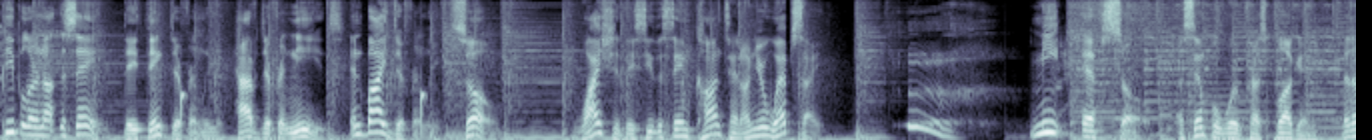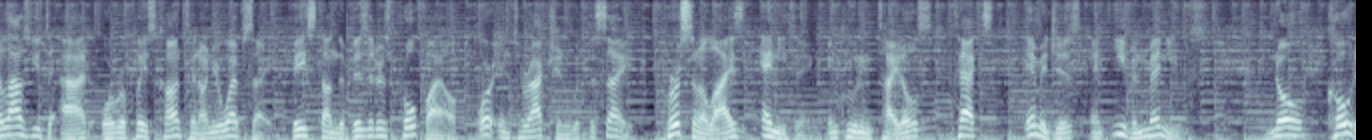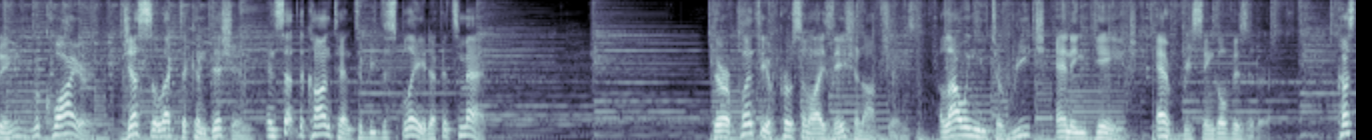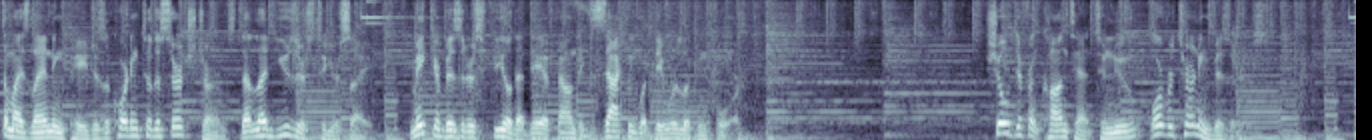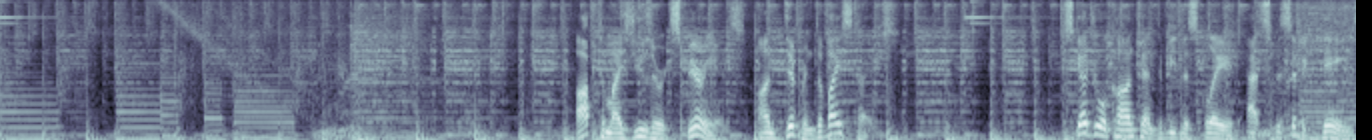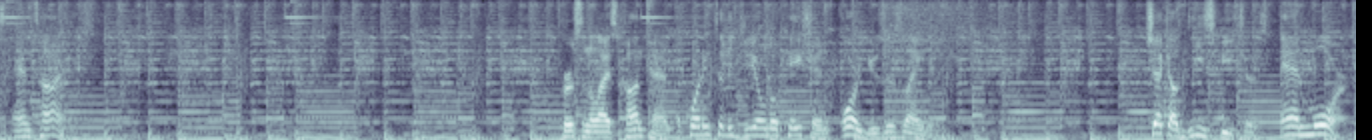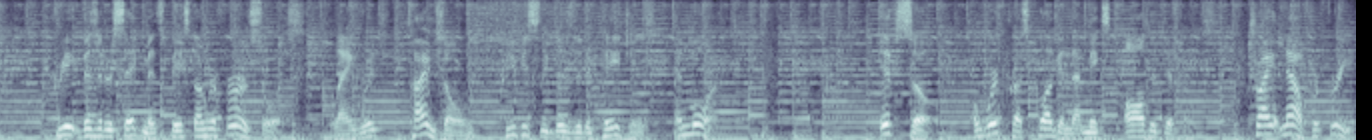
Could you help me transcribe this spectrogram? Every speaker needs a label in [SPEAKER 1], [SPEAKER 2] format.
[SPEAKER 1] People are not the same. They think differently, have different needs, and buy differently.
[SPEAKER 2] So, why should they see the same content on your website? Hmm.
[SPEAKER 1] Meet IfSo,
[SPEAKER 2] a simple WordPress plugin that allows you to add or replace content on your website based on the visitor's profile or interaction with the site. Personalize anything, including titles, text, images, and even menus. No coding required.
[SPEAKER 1] Just select a condition and set the content to be displayed if it's met. There are plenty of personalization options, allowing you to reach and engage every single visitor. Customize landing pages according to the search terms that led users to your site. Make your visitors feel that they have found exactly what they were looking for. Show different content to new or returning visitors. Optimize user experience on different device types. Schedule content to be displayed at specific days and times. Personalize content according to the geolocation or user's language. Check out these features and more. Create visitor segments based on referrer source, language, time zone, previously visited pages, and more. IfSo, a WordPress plugin that makes all the difference. Try it now for free.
